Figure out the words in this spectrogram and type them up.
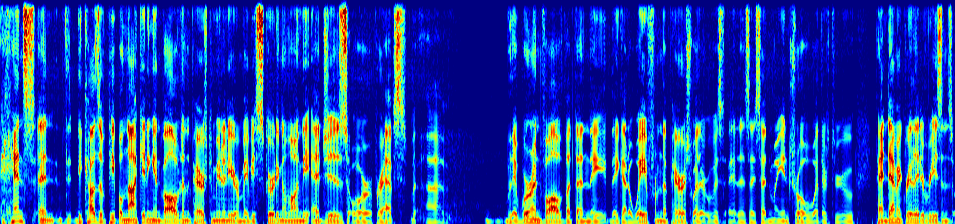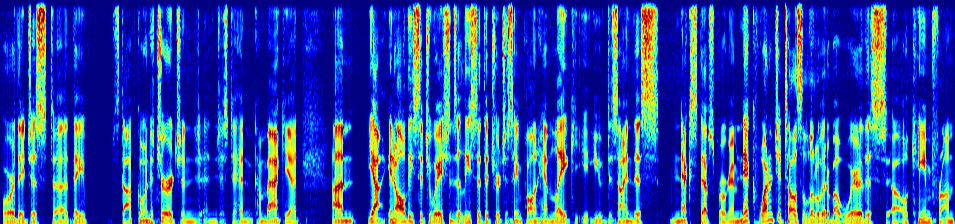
hence, and th- because of people not getting involved in the parish community or maybe skirting along the edges or perhaps uh, they were involved, but then they, they got away from the parish, whether it was, as I said in my intro, whether through pandemic related reasons or they just, uh, they stopped going to church and, and just hadn't come back yet. Um, yeah, in all these situations, at least at the Church of St. Paul and Ham Lake, you designed this Next Steps program. Nick, why don't you tell us a little bit about where this uh, all came from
